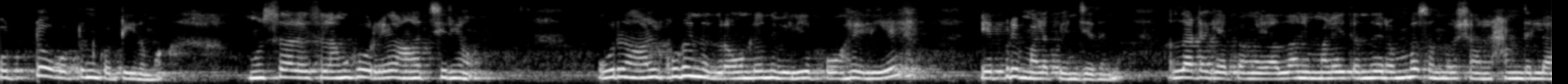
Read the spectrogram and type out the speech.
கொட்டோ கொட்டுன்னு கொட்டிடுமா. மூசா இஸ்லாமுக்கு ஒரே ஆச்சரியம். ஒரு ஆள் கூட இந்த கிரவுண்ட்லேருந்து வெளியே போகலையே எப்படி மழை பெஞ்சதுன்னு. அல்லாட்ட கேட்பாங்க எல்லாம் நீ மழையை தந்து ரொம்ப சந்தோஷம் அலமதுல்லா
